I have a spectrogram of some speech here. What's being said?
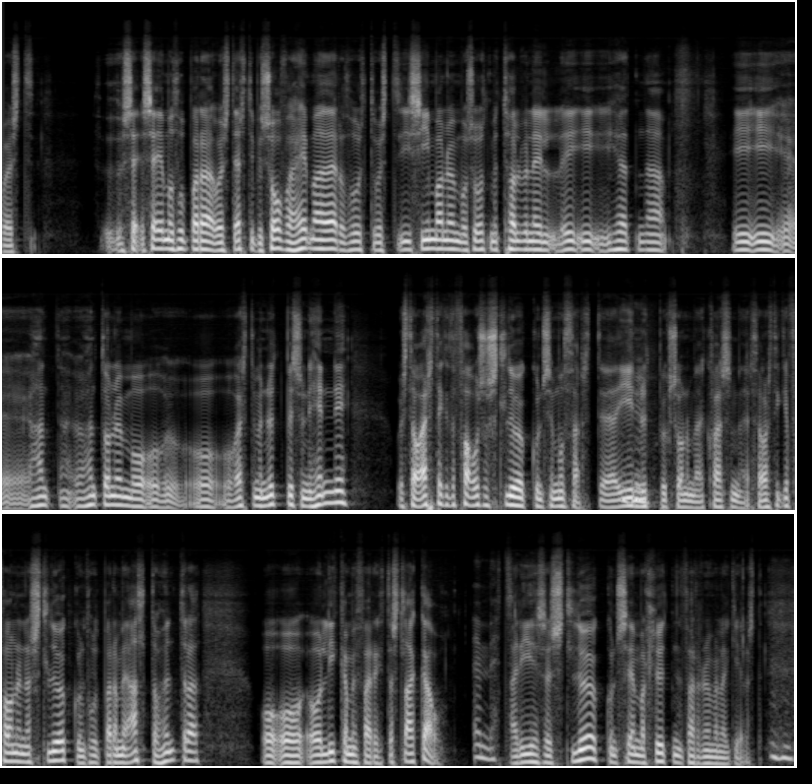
veist, se- segjum að þú bara veist, ert upp í sofa heima þér og þú ert veist, í símanum og svo ert með tölvunni í, í, í, hérna, í, í eh, hand, höndunum og, og, og, og ert með nuttbissun í hinni veist, þá ert ekki að fá þessu slökun sem þú þart eða í mm. nuttbuksunum eða hvað sem það er. Þá ert ekki að fá neina slökun, þú ert bara með allt á hundrað og, og, og líka með fara ekkert að slaka á. Einmitt. Það er í þessari slökun sem að hlutin fara raunverulega að gerast. Mm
